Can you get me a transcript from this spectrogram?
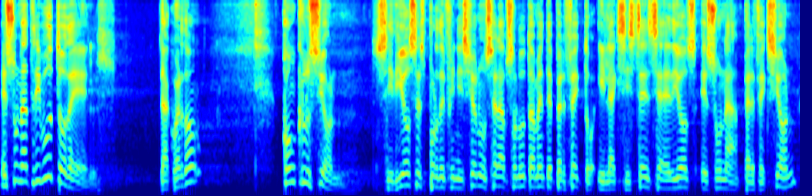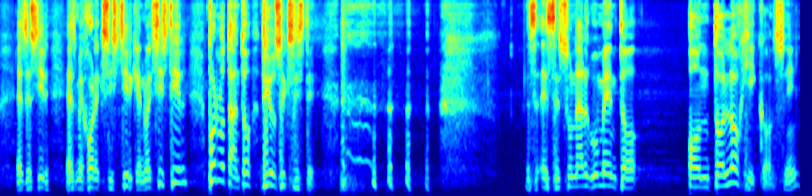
es un atributo de Él. ¿De acuerdo? Conclusión. Si Dios es por definición un ser absolutamente perfecto y la existencia de Dios es una perfección, es decir, es mejor existir que no existir, por lo tanto, Dios existe. Ese es un argumento ontológico, ¿sí?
